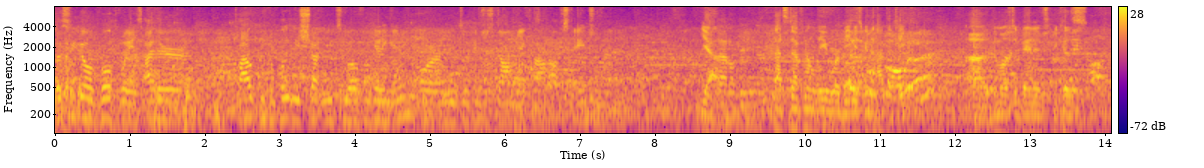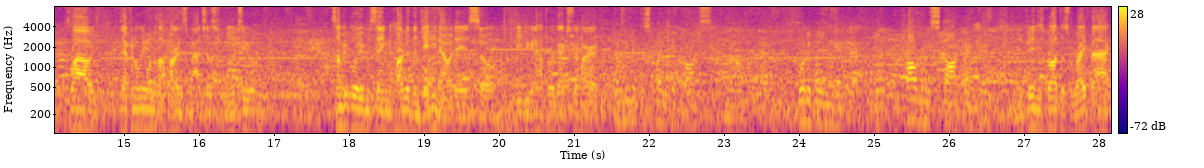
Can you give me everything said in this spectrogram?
This could go both ways. Either Cloud can completely shut Mewtwo out from getting in, or Mewtwo can just dominate Cloud off stage, and then Yeah. that'll be that's definitely where BB's going to have to take uh, the most advantage because Cloud definitely one of the hardest matchups for Mewtwo. Some people are even saying harder than Diddy nowadays, so BB going to have to work extra hard. Doesn't get the spike hitbox. No. Would have been probably stock right there. Infinity's brought this right back.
